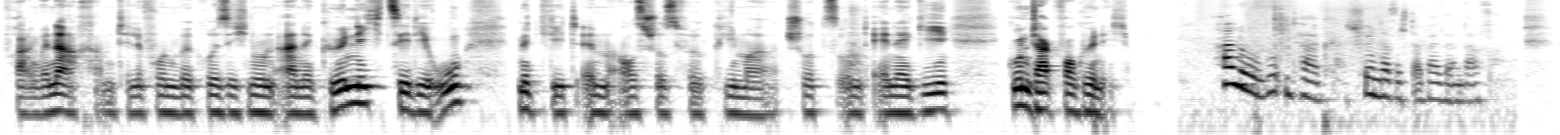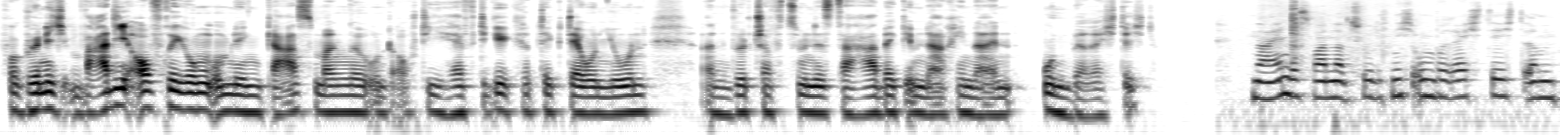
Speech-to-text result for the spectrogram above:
Fragen wir nach. Am Telefon begrüße ich nun Anne König, CDU, Mitglied im Ausschuss für Klimaschutz und Energie. Guten Tag, Frau König. Hallo, guten Tag. Schön, dass ich dabei sein darf. Frau König, war die Aufregung um den Gasmangel und auch die heftige Kritik der Union an Wirtschaftsminister Habeck im Nachhinein unberechtigt? Nein, das war natürlich nicht unberechtigt. Ähm,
